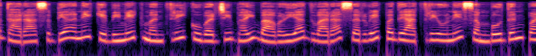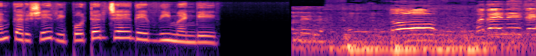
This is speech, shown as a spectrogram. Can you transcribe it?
ધારાસભ્ય અને કેબિનેટ મંત્રી કુંવરજીભાઈ બાવળિયા દ્વારા સર્વે પદયાત્રીઓને સંબોધન પણ કરશે રિપોર્ટર જયદેવ વી મંડેર. તો બધાયને જય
